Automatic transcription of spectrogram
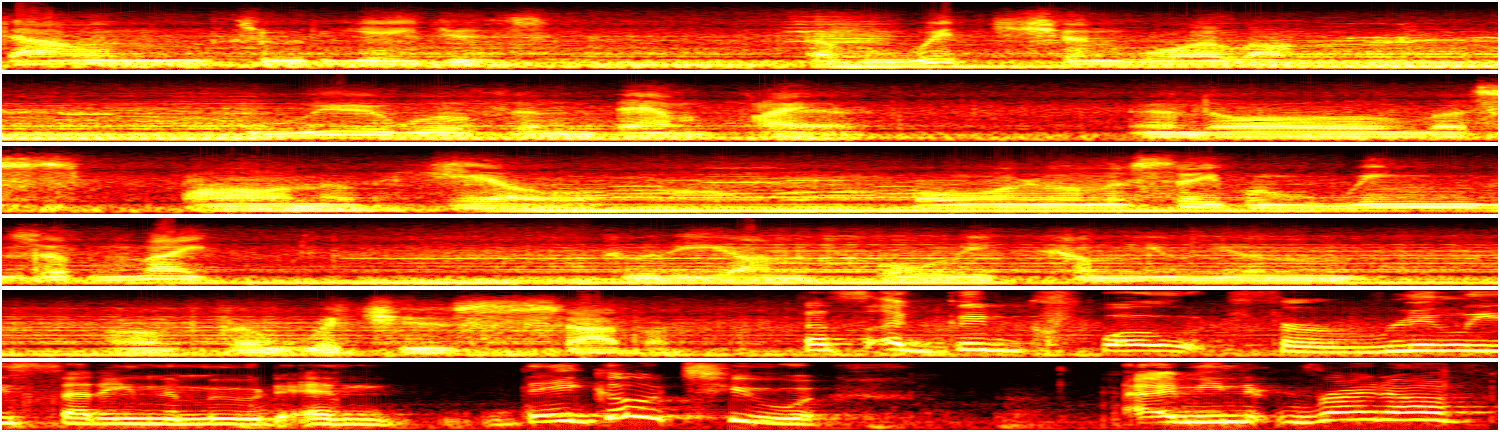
down through the ages, of witch and warlock, werewolf and vampire, and all the spawn of hell, born on the sable wings of night to the unholy communion of the witch's Sabbath that's a good quote for really setting the mood. And they go to, I mean, right off,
